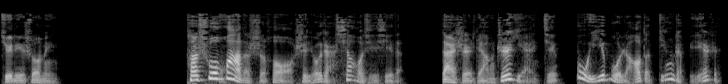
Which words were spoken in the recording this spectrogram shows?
举例说明，他说话的时候是有点笑嘻嘻的，但是两只眼睛不依不饶的盯着别人，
